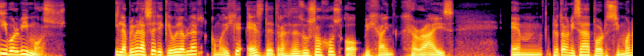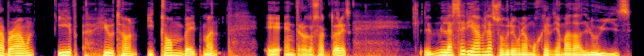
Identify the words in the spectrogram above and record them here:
Y volvimos. Y la primera serie que voy a hablar, como dije, es Detrás de sus ojos o Behind Her Eyes, em, protagonizada por Simona Brown, Eve Houghton y Tom Bateman, eh, entre otros actores. La serie habla sobre una mujer llamada Louise,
